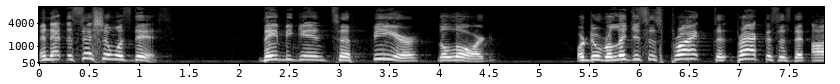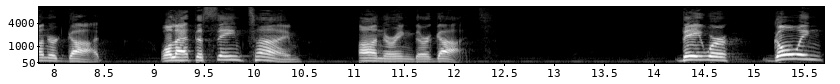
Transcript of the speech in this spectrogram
And that decision was this they began to fear the Lord or do religious practices that honored God while at the same time honoring their gods. They were going,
